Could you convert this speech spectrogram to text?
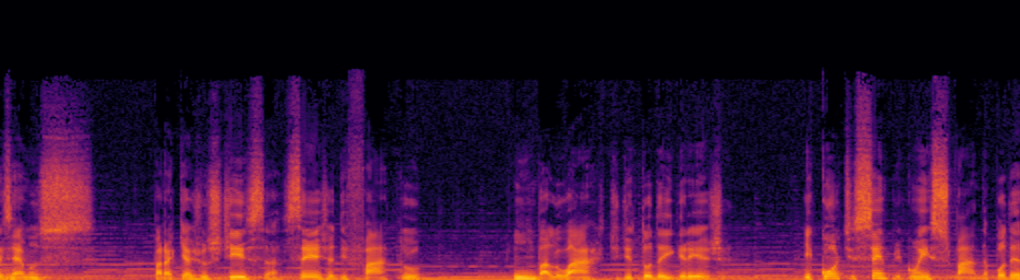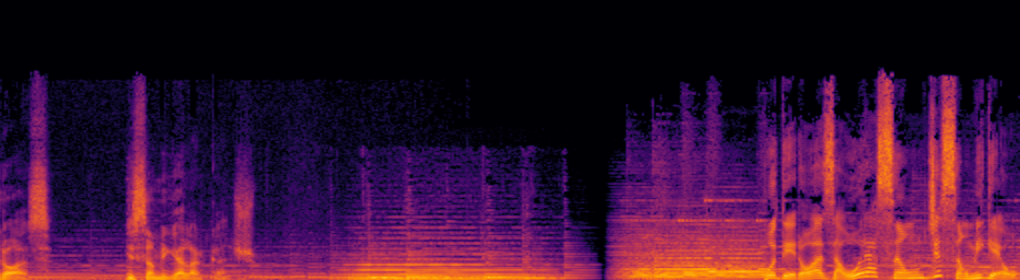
Rezemos para que a justiça seja de fato um baluarte de toda a igreja. E conte sempre com a espada poderosa de São Miguel Arcanjo. Poderosa oração de São Miguel.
